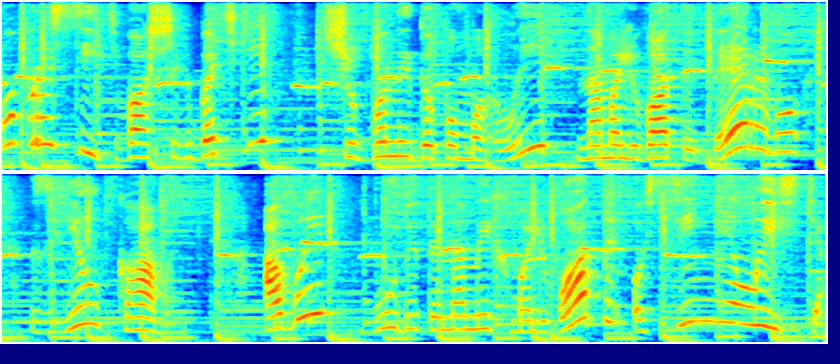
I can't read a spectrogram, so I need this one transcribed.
попросіть ваших батьків, щоб вони допомогли намалювати дерево з гілками. А ви будете на них малювати осіннє листя.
